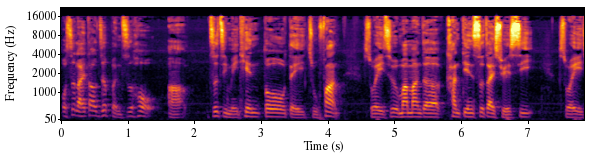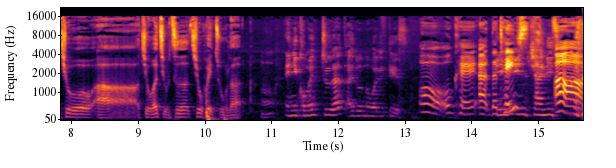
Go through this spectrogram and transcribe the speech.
我是来到日本之后啊、自己每天都得煮饭，所以就慢慢的看电视在学习，所以就啊、久而久之就会煮了。Any comment to that? I don't know what it is. Oh, okay. Uh, the In- taste? in Chinese. 啊啊，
